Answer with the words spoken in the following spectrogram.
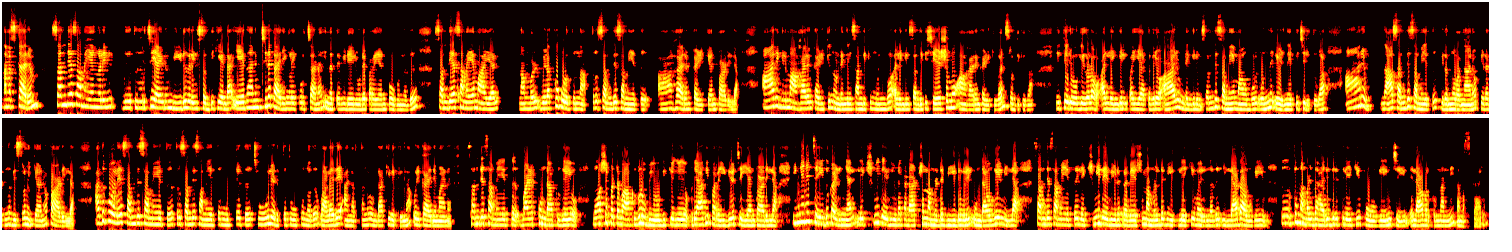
നമസ്കാരം. സന്ധ്യാസമയങ്ങളിൽ തീർച്ചയായിട്ടും വീടുകളിൽ ശ്രദ്ധിക്കേണ്ട ഏതാനും ചില കാര്യങ്ങളെക്കുറിച്ചാണ് ഇന്നത്തെ വീഡിയോയിലൂടെ പറയാൻ പോകുന്നത്. സന്ധ്യാസമയമായാൽ നമ്മൾ വിളക്ക് കൊളുത്തുന്ന ത്രിസന്ധ്യ സമയത്ത് ആഹാരം കഴിക്കാൻ പാടില്ല. ആരെങ്കിലും ആഹാരം കഴിക്കുന്നുണ്ടെങ്കിൽ സന്ധ്യയ്ക്ക് മുൻപോ അല്ലെങ്കിൽ സന്ധ്യയ്ക്ക് ശേഷമോ ആഹാരം കഴിക്കുവാൻ ശ്രദ്ധിക്കുക. നിത്യരോഗികളോ അല്ലെങ്കിൽ വയ്യാത്തവരോ ആരുണ്ടെങ്കിലും സന്ധ്യ സമയമാകുമ്പോൾ ഒന്ന് എഴുന്നേൽപ്പിച്ചിരുത്തുക. ആരും ആ സന്ധ്യ സമയത്ത് കിടന്നുറങ്ങാനോ കിടന്ന് വിശ്രമിക്കാനോ പാടില്ല. അതുപോലെ സന്ധ്യ സമയത്ത് ത്രിസന്ധ്യ സമയത്ത് മുറ്റത്ത് ചൂലെടുത്ത് തൂക്കുന്നത് വളരെ അനർത്ഥങ്ങൾ ഉണ്ടാക്കി വെക്കുന്ന ഒരു കാര്യമാണ്. സന്ധ്യ സമയത്ത് വഴക്കുണ്ടാക്കുകയോ മോശപ്പെട്ട വാക്കുകൾ ഉപയോഗിക്കുകയോ രാഗി പറയുകയോ ചെയ്യാൻ പാടില്ല. ഇങ്ങനെ ചെയ്തു കഴിഞ്ഞാൽ ലക്ഷ്മി ദേവിയുടെ കടാക്ഷം നമ്മളുടെ വീടുകളിൽ ഉണ്ടാവുകയുമില്ല. സന്ധ്യസമയത്ത് ലക്ഷ്മി ദേവിയുടെ പ്രവേശം നമ്മളുടെ വീട്ടിലേക്ക് വരുന്നത് ഇല്ലാതാവുകയും തീർത്തും നമ്മൾ ദാരിദ്ര്യത്തിലേക്ക് പോവുകയും ചെയ്യും. എല്ലാവർക്കും നന്ദി നമസ്കാരം.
